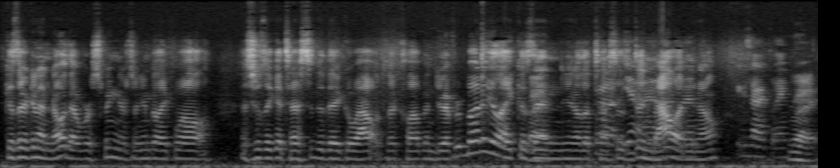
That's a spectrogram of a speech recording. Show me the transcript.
because they're gonna know that we're swingers. They're gonna be like, well, as soon as they get tested, did they go out to the club and do everybody? Like, because then you know the test is yeah, invalid. and You know. Exactly. Right.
